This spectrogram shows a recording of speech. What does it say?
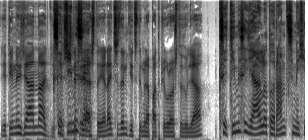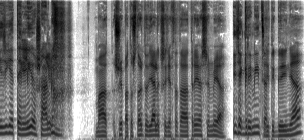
Γιατί είναι για ανάγκη. Ξεκίνησε... Εσείς δεν χρειάζεται. Η ανάγκη σας δεν είναι και τη στιγμή να πάτε πιο γρήγορα στη δουλειά. Ξεκίνησε για άλλο το ραντ, συνεχίζει για τελείως άλλο. Μα σου είπα, το story το διάλεξα για αυτά τα τρία σημεία. Για γκρινίτσα. Για την γκρίνια.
